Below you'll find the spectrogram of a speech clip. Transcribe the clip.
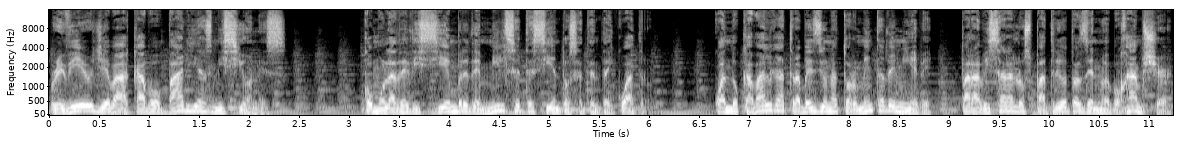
Revere lleva a cabo varias misiones, como la de diciembre de 1774 cuando cabalga a través de una tormenta de nieve para avisar a los patriotas de Nuevo Hampshire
